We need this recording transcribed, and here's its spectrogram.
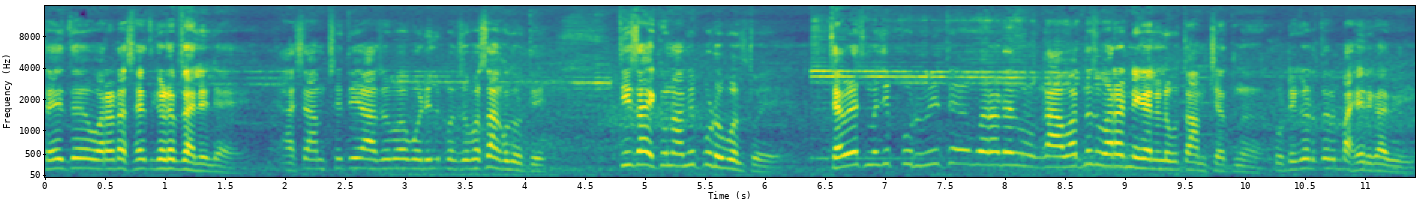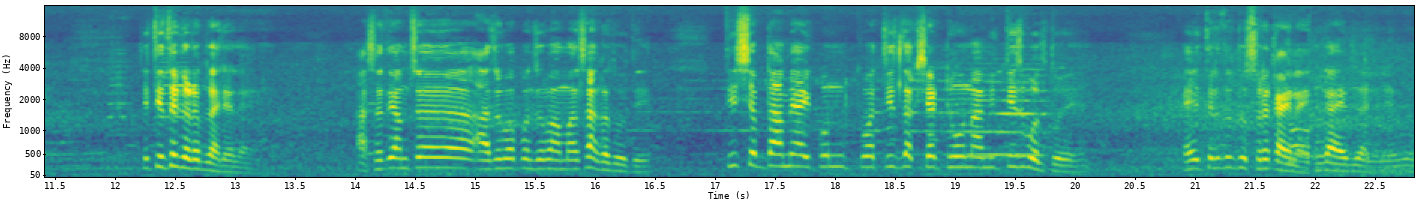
सहित वराडा सहित गडप झालेले आहे. असं आमचे ते आजोबा वडील पंजोबा सांगत होते. तीच ऐकून आम्ही पुढं बोलतोय. त्यावेळेस म्हणजे पूर्वीच वराड गावातनंच वराड निघालेलं होतं आमच्यातनं. कुठेकडं तर बाहेर गावी. ते तिथं गडप झालेलं आहे. असं ते आमचं आजोबा पंजोबा आम्हाला सांगत होते. तीच शब्द आम्ही ऐकून किंवा तीच लक्षात ठेवून आम्ही तीच बोलतोय. या इतर तर दुसरं काय नाही. गायब झालेलं आहे.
